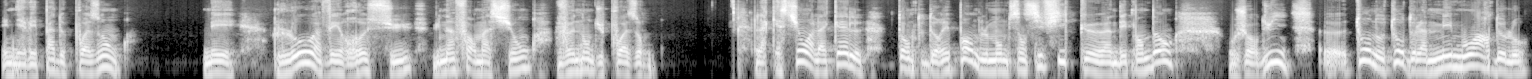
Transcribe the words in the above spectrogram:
Il n'y avait pas de poison. Mais l'eau avait reçu une information venant du poison. La question à laquelle tente de répondre le monde scientifique indépendant aujourd'hui euh, tourne autour de la mémoire de l'eau.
